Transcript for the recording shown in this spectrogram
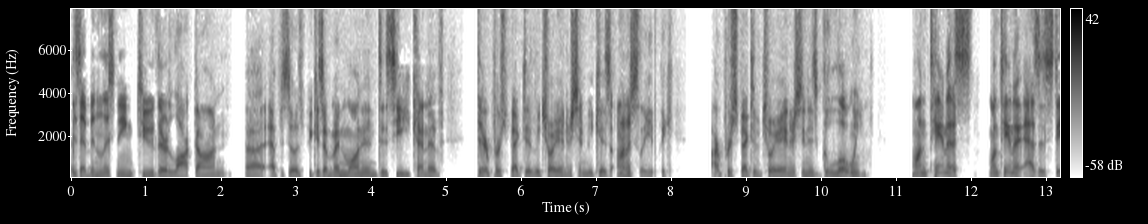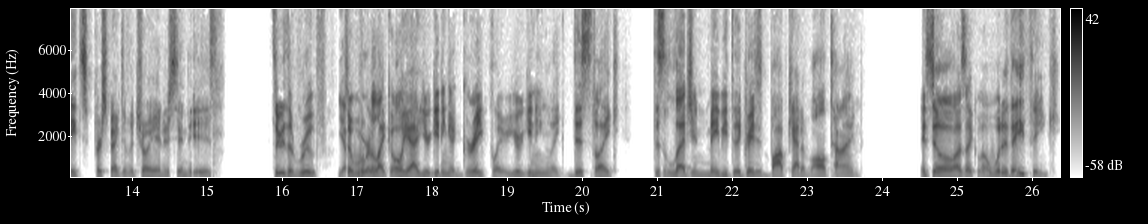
is I've been listening to their locked on uh, episodes because I've been wanting to see kind of their perspective of Troy Andersen because honestly, like our perspective of Troy Andersen is glowing. Montana's Montana as a state's perspective of Troy Andersen is through the roof. Yep. So we're like, oh yeah, you're getting a great player. You're getting like this like this legend, maybe the greatest Bobcat of all time. And so I was like, well, what do they think?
